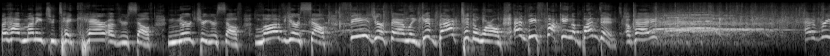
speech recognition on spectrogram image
but have money to take care of yourself, nurture yourself, love yourself, feed your family, give back to the world, and be fucking abundant, okay? Every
